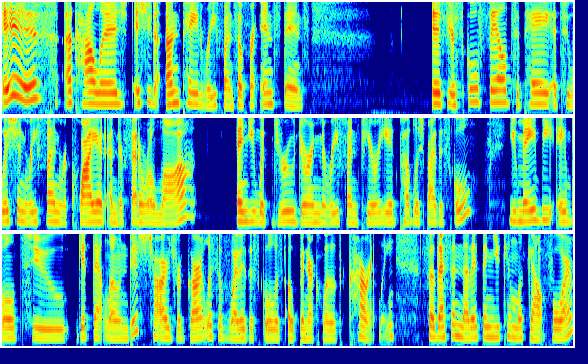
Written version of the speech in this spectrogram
if a college issued an unpaid refund, so for instance, if your school failed to pay a tuition refund required under federal law and you withdrew during the refund period published by the school, you may be able to get that loan discharged regardless of whether the school is open or closed currently. So that's another thing you can look out for.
